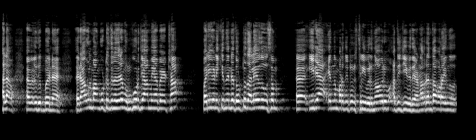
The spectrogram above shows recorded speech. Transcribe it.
അല്ല പിന്നെ രാഹുൽ മാങ്കൂട്ടത്തിനെതിരെ മുൻകൂർ ജാമ്യാപേക്ഷ പരിഗണിക്കുന്നതിന്റെ തൊട്ട് തലേ ദിവസം ഇര എന്നും പറഞ്ഞിട്ടൊരു സ്ത്രീ വരുന്നു. അവർ അതിജീവിതയാണ്. അവരെന്താ പറയുന്നത്?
